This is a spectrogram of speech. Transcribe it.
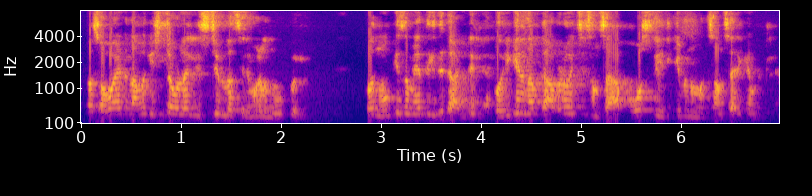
അപ്പൊ സ്വാഭാവികമായിട്ട് നമുക്ക് ഇഷ്ടമുള്ള ലിസ്റ്റിലുള്ള സിനിമകൾ നോക്കുമല്ലോ. അപ്പൊ നോക്കിയ സമയത്ത് ഇത് കണ്ടില്ല. ഒരിക്കലും നമുക്ക് അവിടെ വെച്ച് സംസാ പോസ്റ്റിൽ ഇരിക്കുമ്പോൾ നമുക്ക് സംസാരിക്കാൻ പറ്റില്ല.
